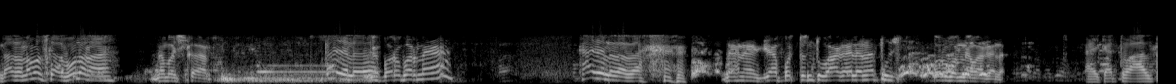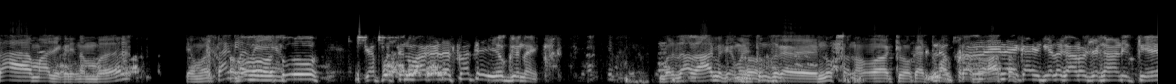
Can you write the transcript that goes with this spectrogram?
दादा नमस्कार बोला ना. नमस्कार. काय झालं? तुझं बरोबर नाही काय झालं दादा? नाही नाही ज्या पद्धतीने तू वागायला ना तू बरोबर नाही वागायला. काय तू आलता माझ्याकडे नंबर. त्यामुळे टाकला हो, मी. तू ज्या पद्धतीने वागायलास ना ते योग्य नाही. बरं दादा आम्ही काय म्हणजे तुमचं काय नुकसान हवं किंवा काय तुम्हाला त्रास नुकसान नाही नाही व्हावा काय गेलं गाडोच्या गाडीत ते.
